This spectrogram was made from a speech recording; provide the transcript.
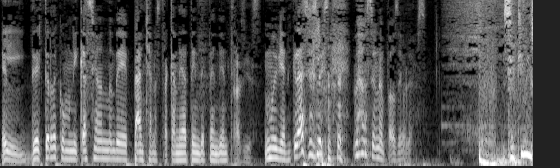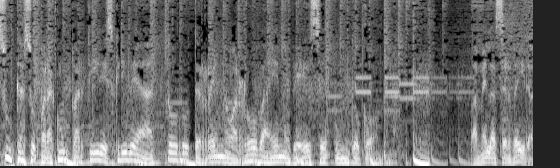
el director de comunicación de Pancha, nuestra candidata independiente. Así es. Muy bien, gracias Luis. Vamos a una pausa y volvemos. Si tienes un caso para compartir, escribe a todoterreno.mbs.com. Pamela Cerdeira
